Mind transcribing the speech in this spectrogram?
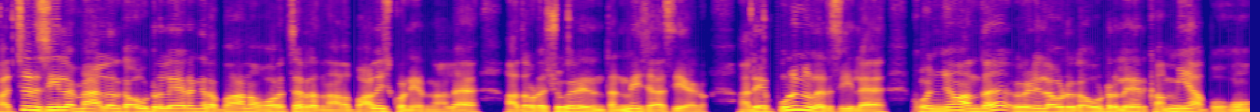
பச்சரிசியில் மேலே இருக்க அவுட்டர் லேயருங்கிற பானை உரைச்சிடுறதுனால பாலிஷ் பண்ணிடுறதுனால அதோட சுகர் ஏறும் தன்மை ஜாஸ்தி ஆகிடும் அதே புழுங்கல் அரிசியில் கொஞ்சம் அந்த வெளியில் அவருக்கு அவுட்டர் லேயர் கம்மியாக போகும்.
